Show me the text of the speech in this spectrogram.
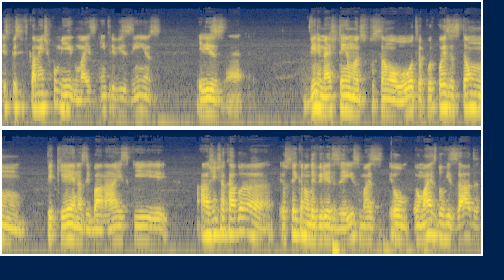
especificamente comigo, mas entre vizinhos, eles é, vira e mexe tem uma discussão ou outra por coisas tão pequenas e banais que a gente acaba. Eu sei que eu não deveria dizer isso, mas eu, eu mais dou risada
